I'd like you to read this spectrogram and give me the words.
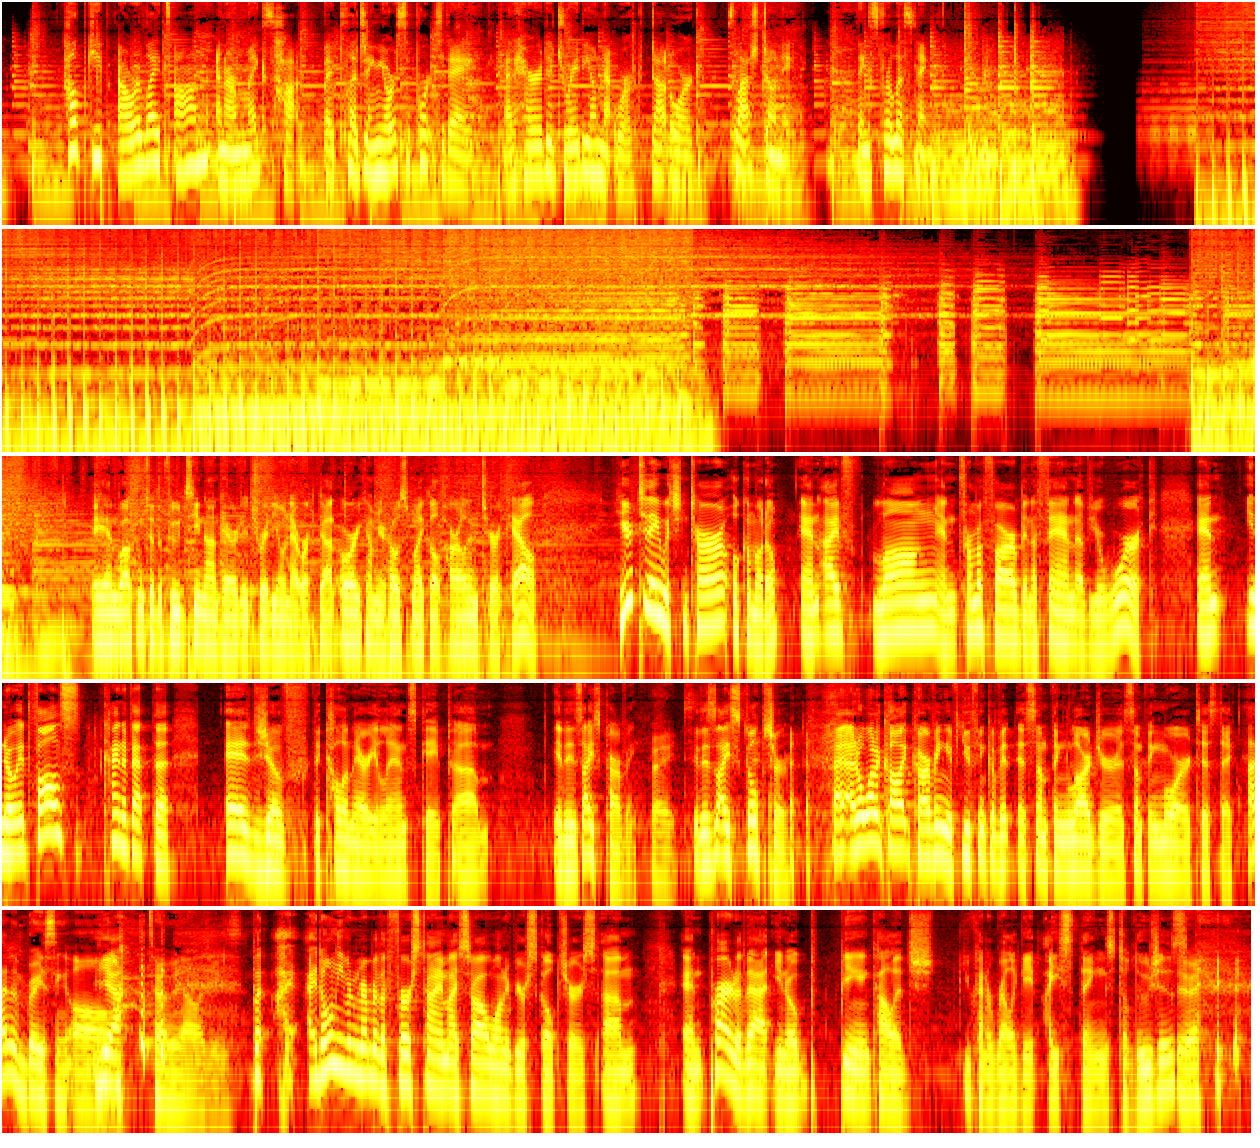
Help keep our lights on and our mics hot by pledging your support today at heritageradionetwork.org slash donate. Thanks for listening. Hey, and welcome to the Food Seen on heritageradionetwork.org. I'm your host, Michael Harlan Turkel. Here today with Shintaro Okamoto, and I've long and from afar been a fan of your work. And, you know, it falls kind of at the edge of the culinary landscape. Um, it is ice carving. Right. It is ice sculpture. I, I don't want to call it carving if you think of it as something larger, as something more artistic. I'm embracing all Yeah. terminologies. But I, I don't even remember the first time I saw one of your sculptures. Um, and prior to that, you know, being in college, you kind of relegate ice things to luges. Right.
